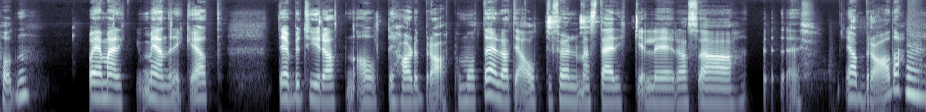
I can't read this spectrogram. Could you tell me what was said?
på den. Og jeg mener ikke at det betyr at den alltid har det bra, på en måte, eller at jeg alltid føler meg sterk, eller altså eh, Ja, bra, da. Mm.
